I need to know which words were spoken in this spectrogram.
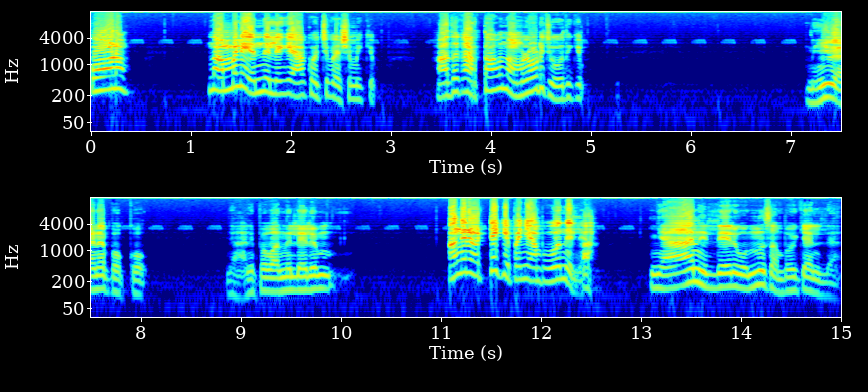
പോണം. നമ്മൾ എന്നില്ലെങ്കിൽ ആ കൊച്ചു വിഷമിക്കും. അത് കർത്താവ് നമ്മളോട് ചോദിക്കും. നീ വേണേ പൊക്കോ. ഞാനിപ്പോൾ വന്നില്ലേലും അങ്ങനെ ഒറ്റയ്ക്ക് ഇപ്പം ഞാൻ പോകുന്നില്ല. ഞാനില്ലേലും ഒന്നും സംഭവിക്കാനില്ല.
